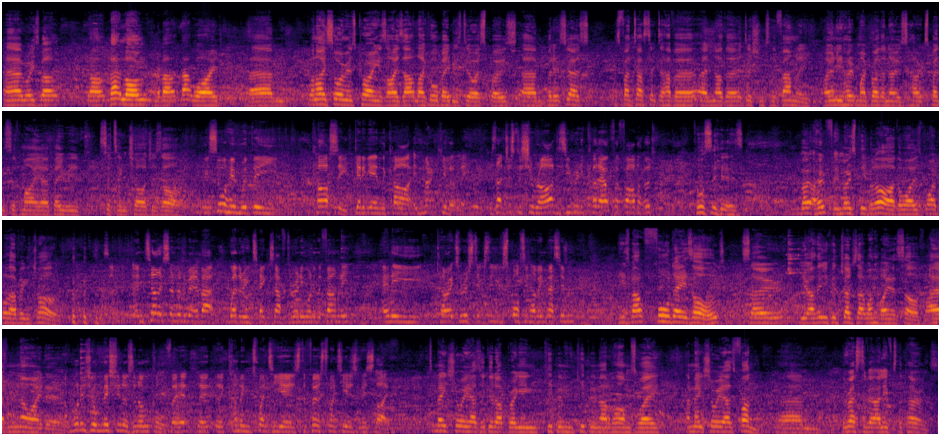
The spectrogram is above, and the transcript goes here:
Uh, well, he's about, about that long and about that wide. Um, when I saw him, he was crying his eyes out, like all babies do, I suppose. Um, but it's, yeah, it's, it's fantastic to have a, another addition to the family. I only hope my brother knows how expensive my uh, babysitting charges are. We saw him with the car seat, getting in the car immaculately. Is that just a charade? Is he really cut out for fatherhood? Of course he is. Hopefully most people are, otherwise why bother having a child? And tell us a little bit about whether he takes after anyone in the family. Any characteristics that you've spotted having met him? He's about four days old, so you I think you can judge that one by yourself. I have no idea. And what is your mission as an uncle for the, the coming 20 years, the first 20 years of his life? To make sure he has a good upbringing, keep him, keep him out of harm's way, and make sure he has fun. Um, the rest of it I leave to the parents.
